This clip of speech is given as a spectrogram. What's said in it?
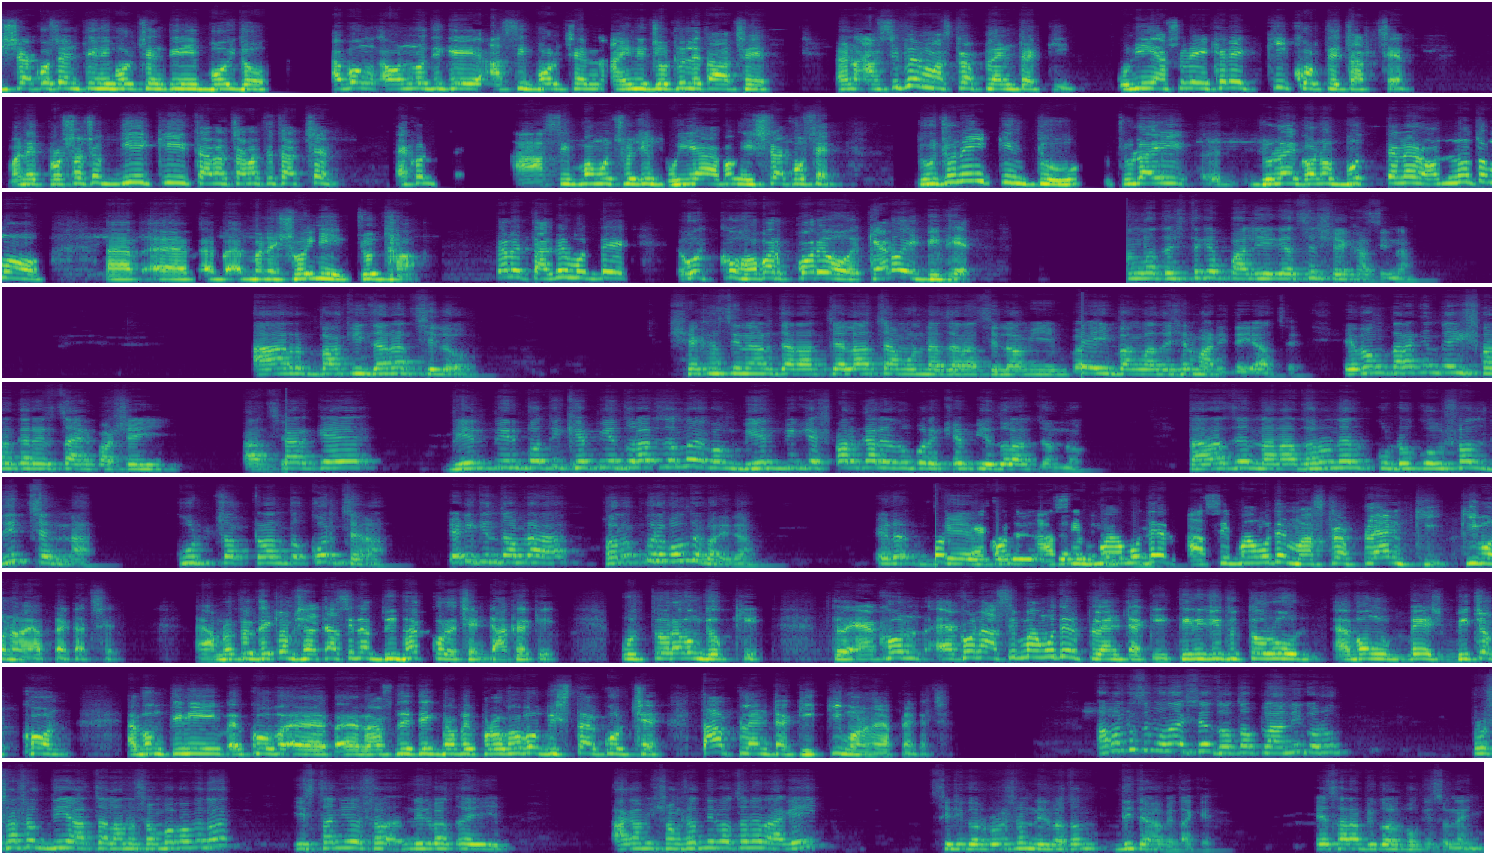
ইশরাক হোসেন তিনি বলছেন তিনি বৈধ। এবং অন্যদিকে আসিফ বলছেন আইনি জটিলতা আছে। And আসিফের মাস্টার প্ল্যানটা কি? উনি আসলে এখানে কি করতে চাচ্ছেন? মানে প্রশাসক দিয়ে কি তারা চালাতে চাচ্ছেন? এখন আসিফ মাহমুদ সজিব ভুইয়া এবং ইশরাক হোসেন দুজনেই কিন্তু জুলাই জুলাই গণভ্যুত্থানের অন্যতম মানে সৈনিক, যোদ্ধা। তাহলে তাদের মধ্যে ঐক্য হবার পরেও কেন এই বিভেদ? বাংলাদেশ থেকে পালিয়ে গেছে শেখ হাসিনা। আর বাকি যারা ছিল শেখ হাসিনার যারা চেলা চামুন্ডা যারা ছিল আমি এই বাংলাদেশের মাটিতেই আছে। এবং তারা কিন্তু এই সরকারের চারপাশেই আছে। সরকারকে বিএনপির প্রতি খেপিয়ে তোলার জন্য এবং বিএনপিকে সরকারের উপরে খেপিয়ে তোলার জন্য। তারা যে নানা ধরনের কুটকৌশল দিচ্ছেন না কূট চক্রান্ত করছে না এটি কিন্তু আমরা ফলো করে বলতে পারি না। এটা আসিফ মাহমুদের আসিফ মাহমুদের মাস্টার প্ল্যান কি? কি মনে হয় আপনার কাছে? আমরা তো দেখলাম শেখ হাসিনা দুই ভাগ করেছেন ঢাকাকে, উত্তর এবং দক্ষিণ। তো এখন এখন আসিফ মাহমুদের প্ল্যানটা কি? তিনি যেহেতু তরুণ এবং বেশ বিচক্ষণ এবং তিনি খুব রাজনৈতিক ভাবে প্রভাবও বিস্তার করছেন, তার প্ল্যানটা কি? কি মনে হয় আপনার কাছে? আমার কাছে মনে হয় সে যত প্ল্যানই করুক, প্রশাসক দিয়ে আর চালানো সম্ভব হবে না। স্থানীয় নির্বাচন আগামী সংসদ নির্বাচনের আগেই সিটি কর্পোরেশন নির্বাচন দিতে হবে তাকে। এছাড়া বিকল্প কিছু নাই।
